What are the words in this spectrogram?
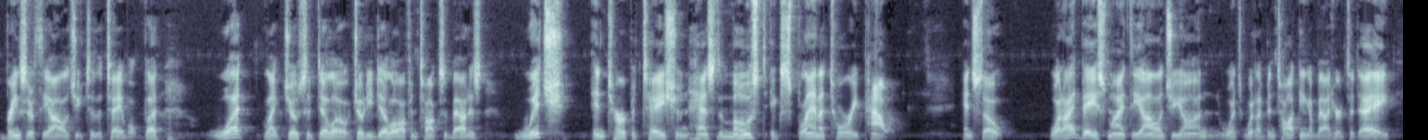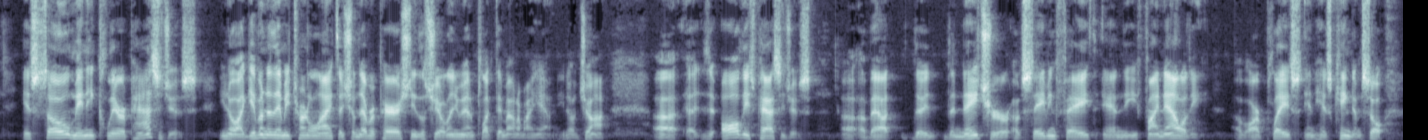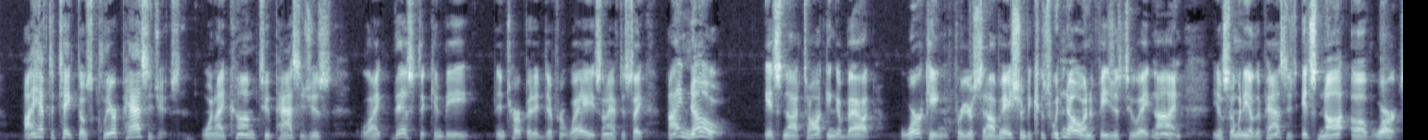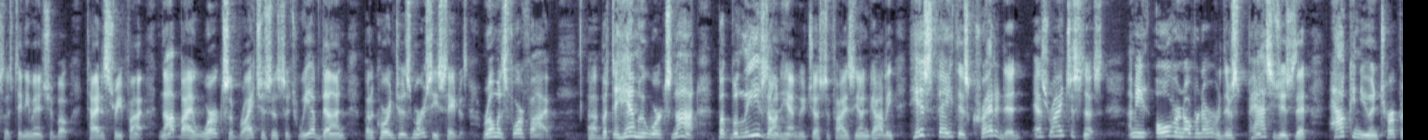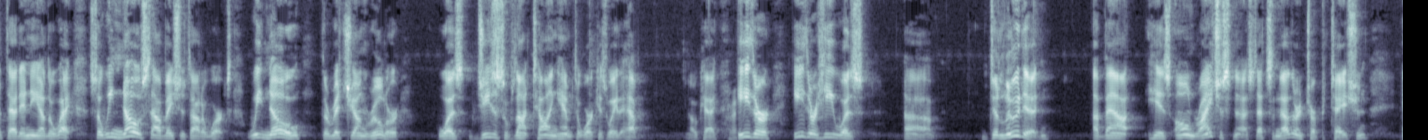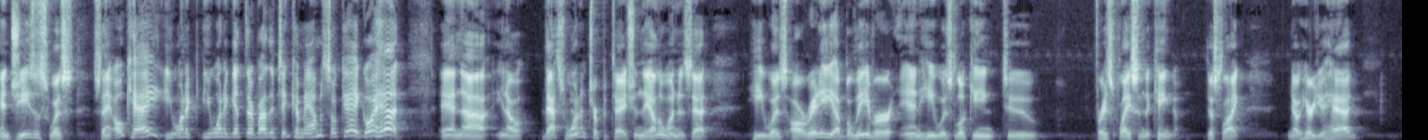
brings their theology to the table. But mm-hmm. what, like Joseph Dillow, Jody Dillow often talks about, is which interpretation has the most explanatory power. And so, what I base my theology on, what, what I've been talking about here today, is so many clear passages. You know, I give unto them eternal life, they shall never perish, neither shall any man pluck them out of my hand. You know, John. Uh, all these passages uh, about the, the nature of saving faith and the finality of our place in his kingdom. So I have to take those clear passages when I come to passages like this that can be interpreted different ways. And I have to say, I know it's not talking about working for your salvation because we know in Ephesians 2 8 9 you know, so many other passages. It's not of works, lest any man should boast. Titus 3 5. Not by works of righteousness which we have done, but according to his mercy saved us. Romans 4 5. Uh, but to him who works not, but believes on him who justifies the ungodly, his faith is credited as righteousness. I mean, over and over and over, there's passages that how can you interpret that any other way? So we know salvation is out of works. We know the rich young ruler was, Jesus was not telling him to work his way to heaven. Okay. Right. Either, either he was, uh, deluded about his own righteousness. That's another interpretation. And Jesus was saying, okay, you want to, you want to get there by the Ten Commandments? Okay, go ahead. And, uh, you know, that's one interpretation. The other one is that he was already a believer and he was looking to, for his place in the kingdom. Just like, you know, here you had,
